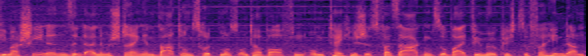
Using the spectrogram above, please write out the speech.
Die Maschinen sind einem strengen Wartungsrhythmus unterworfen, um technisches Versagen so weit wie möglich zu verhindern.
